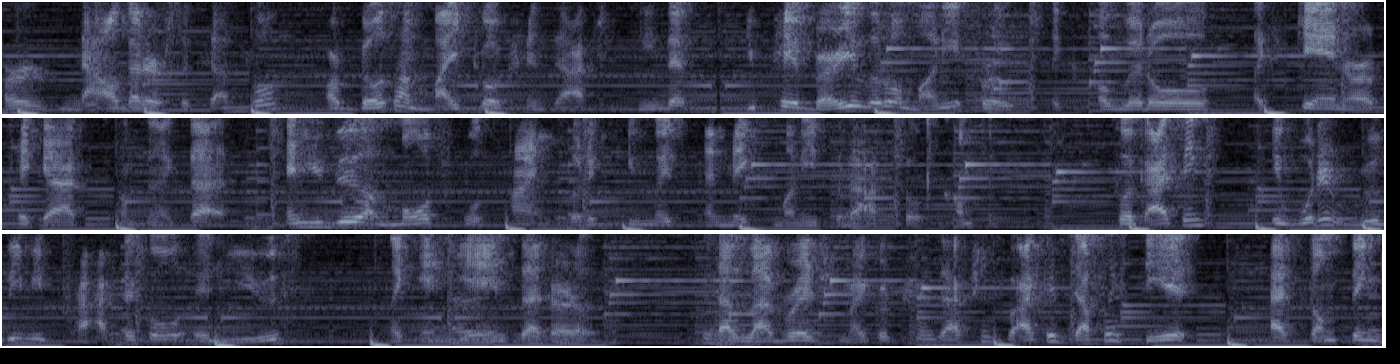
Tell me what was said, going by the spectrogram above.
are now that are successful are built on microtransactions, meaning that you pay very little money for like a little like skin or a pickaxe or something like that, and you do that multiple times, so it accumulates and makes money for the actual company. So like I think it wouldn't really be practical in use like in games that are that leverage microtransactions, but I could definitely see it as something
